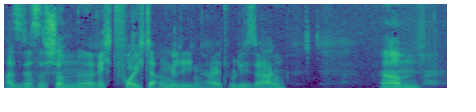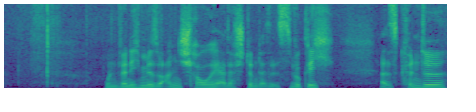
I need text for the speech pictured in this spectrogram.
Also das ist schon eine recht feuchte Angelegenheit, würde ich sagen. Ähm, und wenn ich mir so anschaue, ja, das stimmt, das ist wirklich, also es könnte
